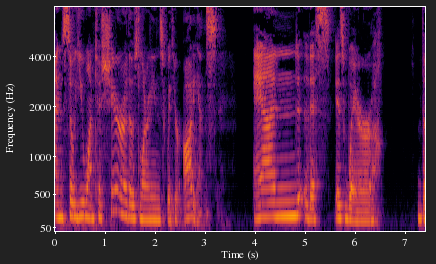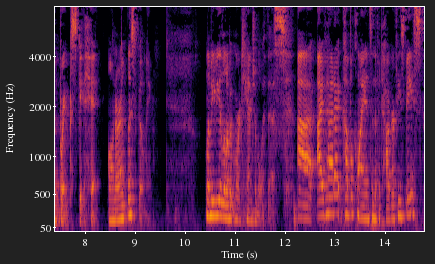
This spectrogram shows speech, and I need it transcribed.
And so you want to share those learnings with your audience. And this is where the brakes get hit on our list building. Let me be a little bit more tangible with this. Uh, I've had a couple clients in the photography space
